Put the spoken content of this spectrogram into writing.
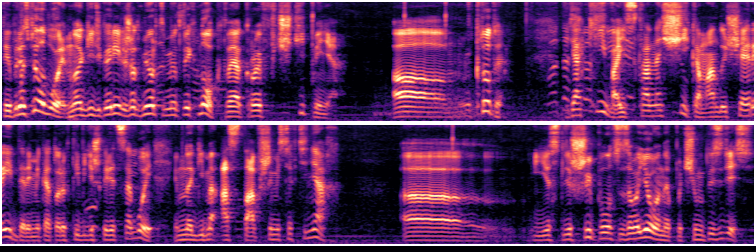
Ты преуспел, бой. Многие дикари лежат мертвыми у твоих ног. Твоя кровь чтит меня. А, кто ты? Я Кива из клана Щи, командующая рейдерами, которых ты видишь перед собой, и многими оставшимися в тенях. А, если Ши полностью завоеваны, почему ты здесь?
